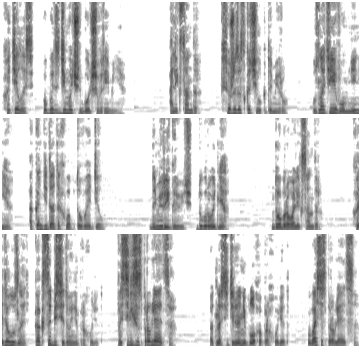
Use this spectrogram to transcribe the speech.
Хотелось побыть с Димой чуть больше времени. Александр все же заскочил к Дамиру, узнать его мнение о кандидатах в оптовый отдел. «Дамир Игоревич, доброго дня!» «Доброго, Александр!» «Хотел узнать, как собеседование проходит? Василиса справляется?» «Относительно неплохо проходит. Вася справляется».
